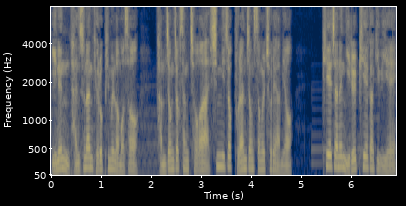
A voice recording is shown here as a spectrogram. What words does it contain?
이는 단순한 괴롭힘을 넘어서 감정적 상처와 심리적 불안정성을 초래하며 피해자는 이를 피해가기 위해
